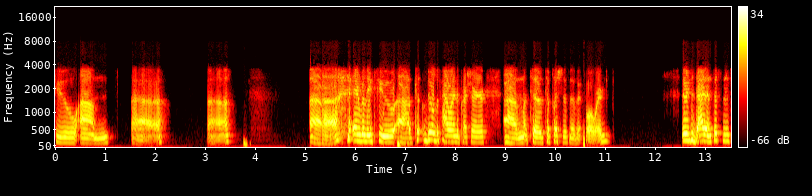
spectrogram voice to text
to um, uh, uh, uh and really to uh, build the power and the pressure um, to to push this movement forward. There's a data and systems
